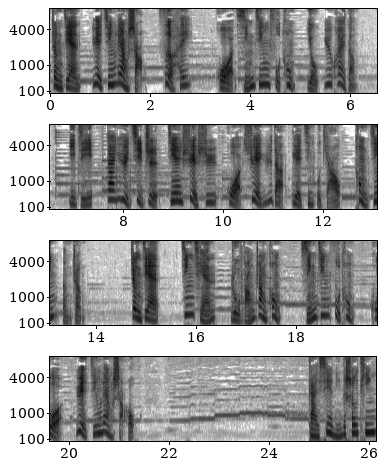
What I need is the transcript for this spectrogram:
症见，月经量少、色黑，或行经腹痛、有瘀块等，以及肝郁气滞兼血虚或血瘀的月经不调、痛经等症。症见，经前乳房胀痛、行经腹痛或月经量少。感谢您的收听，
